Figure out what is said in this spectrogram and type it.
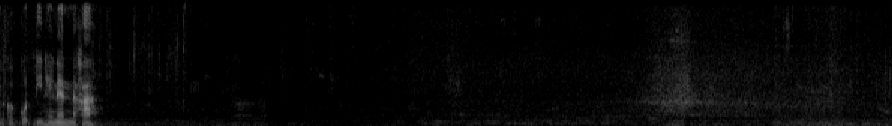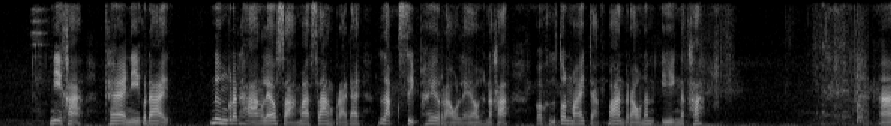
แล้วก็กดดินให้แน่นนะคะนี่ค่ะ แค่นี้ก็ได้ หนึ่งกระถางแล้วสามารถสร้างรายได้หลักสิบให้เราแล้วนะคะ ก็คือต้นไม้จากบ้านเรานั่นเองนะคะอ่า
